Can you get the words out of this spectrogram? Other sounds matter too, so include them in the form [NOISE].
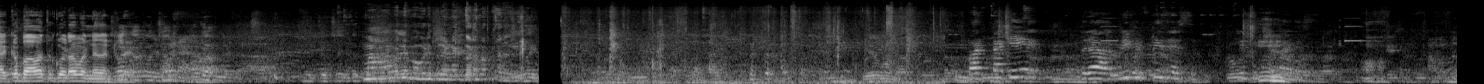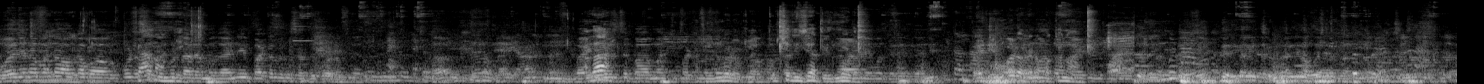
యొక్క బావతో కూడా బట్టకి త్రీ ఫిఫ్టీ చేస్తుంది భోజనం అన్న ఒక పూట సర్దుకుంటారేమో కానీ బట్టలకు సర్దుకోవడం లేదు. బయట చూస్తే బాగా మంచి బట్టలు. ఏమో తెలియదు కానీ బయట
